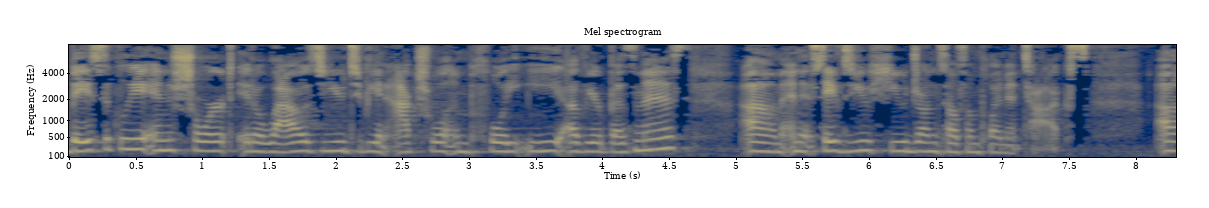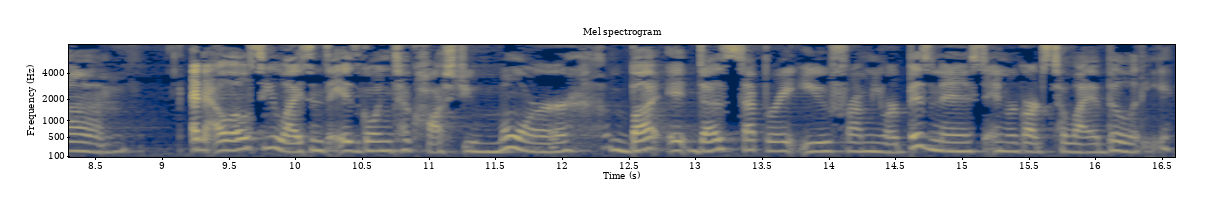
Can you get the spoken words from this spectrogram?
Basically, in short, it allows you to be an actual employee of your business um, and it saves you huge on self employment tax. An LLC license is going to cost you more, but it does separate you from your business in regards to liability.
